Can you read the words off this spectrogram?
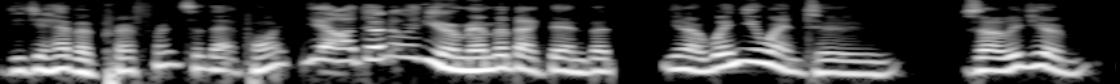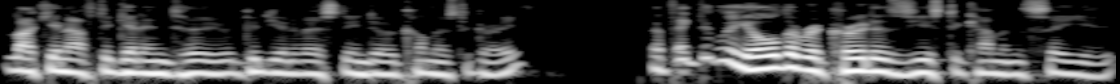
did you have a preference at that point? Yeah, I don't know whether you remember back then, but you know, when you went to so if you're lucky enough to get into a good university and do a commerce degree, effectively all the recruiters used to come and see you.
